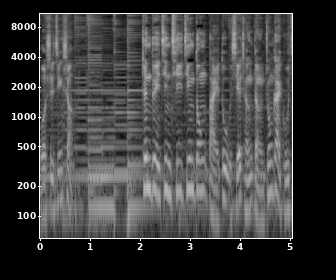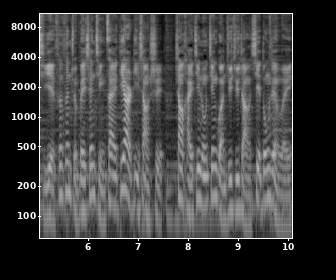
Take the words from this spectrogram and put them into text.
我是金盛。针对近期京东、百度、携程等中概股企业纷纷准备申请在第二地上市，上海金融监管局局长谢东认为，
